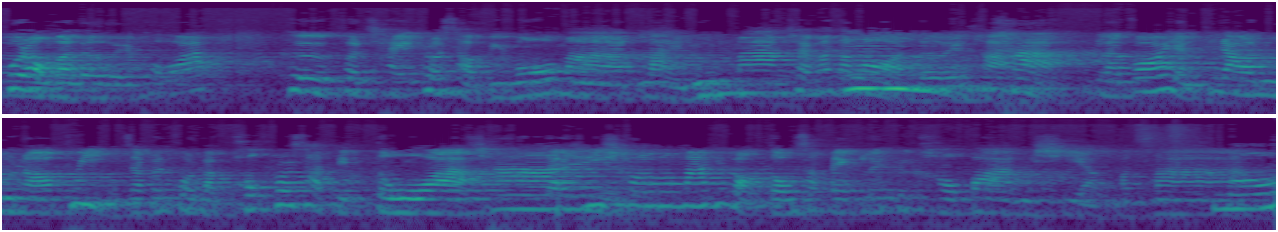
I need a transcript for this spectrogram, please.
พูดออกมาเลย เพราะว่าคือคนใช้โทรศัพท์ vivo มาหลายรุ่นมากใช้มาตลอดเลยค่ะค่ะ แล้วก็อย่างที่ดาวรู้เนาะผู้หญิงจะเป็นคนแบบพกโทรศัพท์ติดตัวใช่และที่ชอบมากๆที่บอกตรงสเปคเลยคือเขาบางเฉียบมากๆเนาะ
